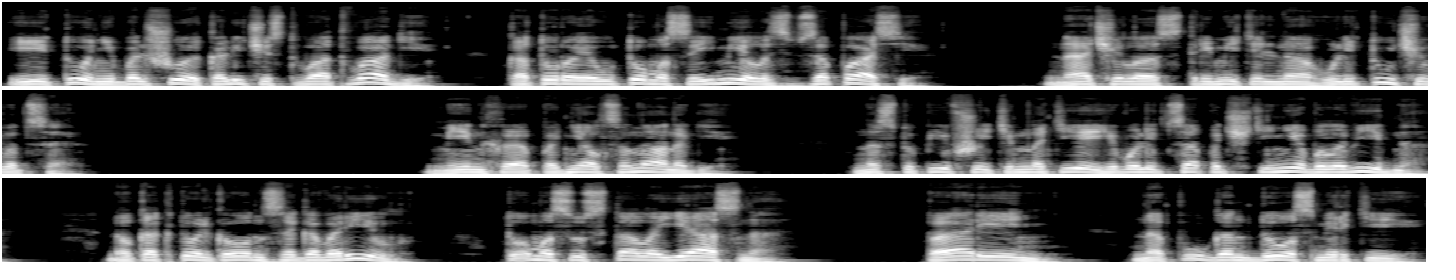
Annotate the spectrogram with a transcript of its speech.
и то небольшое количество отваги, которое у Томаса имелось в запасе, начало стремительно улетучиваться. Минха поднялся на ноги наступившей темноте его лица почти не было видно, но как только он заговорил, Томасу стало ясно. Парень напуган до смерти.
